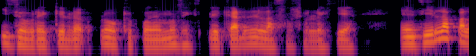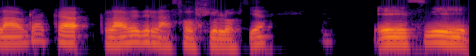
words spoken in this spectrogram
y sobre lo, que podemos explicar de la sociología. En sí, la palabra clave de la sociología es eh,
